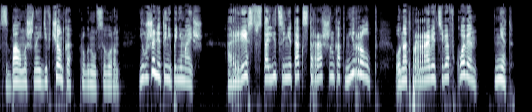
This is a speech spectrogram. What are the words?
«Сбалмошная девчонка!» — ругнулся ворон. «Неужели ты не понимаешь? Арест в столице не так страшен, как Мирлд. Он отправит тебя в Ковен!» «Нет!»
